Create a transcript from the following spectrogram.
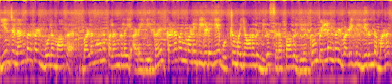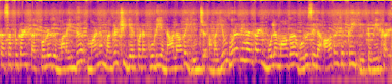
இன்று நண்பர்கள் மூலமாக வளமான பலன்களை அடைவீர்கள். கணவன் மனைவி இடையே ஒற்றுமையானது மிக சிறப்பாக இருக்கும். பிள்ளைகள் வழியில் இருந்த மனக்கசப்புகள் தற்பொழுது மறைந்து மன மகிழ்ச்சி ஏற்படக்கூடிய நாளாக இன்று அமையும். உறவினர்கள் மூலமாக ஒரு சில ஆதாயத்தை ஈட்டுவீர்கள்.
